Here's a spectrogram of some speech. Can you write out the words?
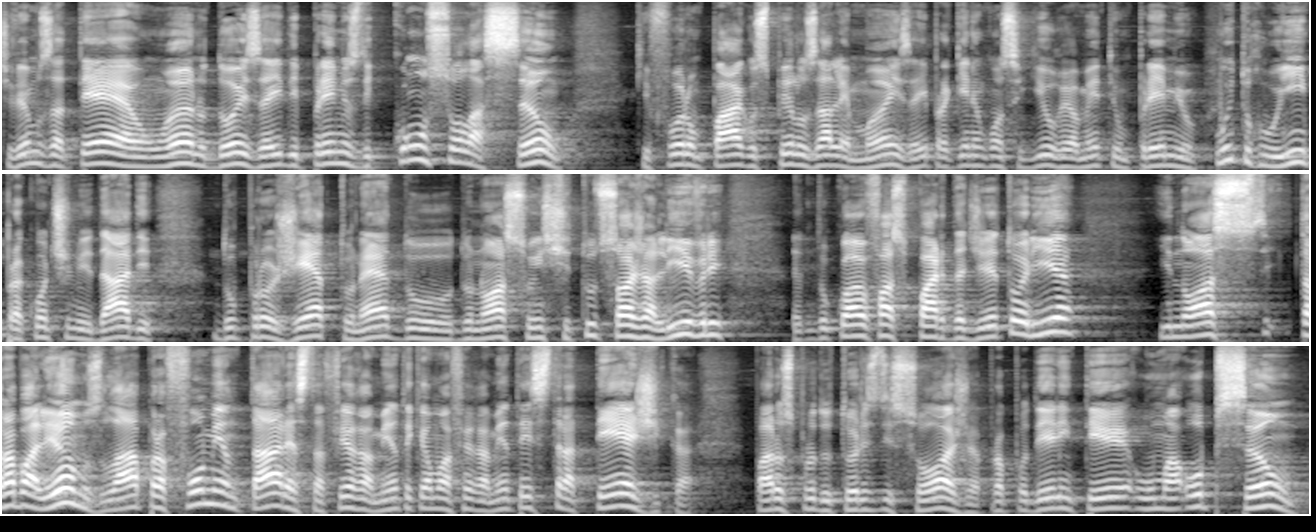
Tivemos até um ano, dois aí de prêmios de consolação que foram pagos pelos alemães aí. Para quem não conseguiu realmente um prêmio muito ruim para a continuidade do projeto, né, do, do nosso Instituto Soja Livre, do qual eu faço parte da diretoria. E nós trabalhamos lá para fomentar esta ferramenta que é uma ferramenta estratégica para os produtores de soja, para poderem ter uma opção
